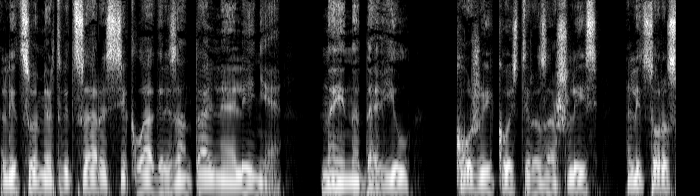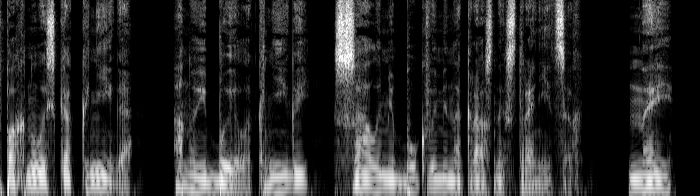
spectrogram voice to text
Лицо мертвеца рассекла горизонтальная линия. Ней надавил, кожа и кости разошлись, лицо распахнулось, как книга. Оно и было книгой с алыми буквами на красных страницах. Ней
